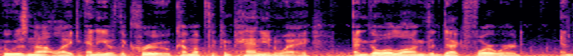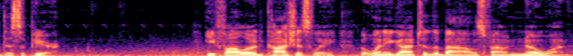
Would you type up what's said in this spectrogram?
who was not like any of the crew come up the companionway and go along the deck forward and disappear. He followed cautiously, but when he got to the bows found no one,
